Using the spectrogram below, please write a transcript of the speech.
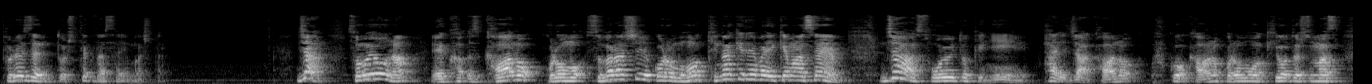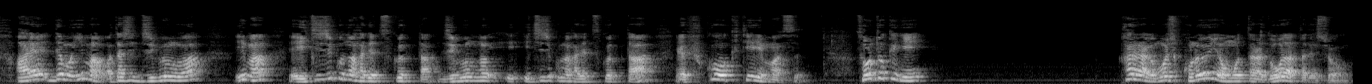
プレゼントしてくださいました。じゃあ、そのような、え革の衣、素晴らしい衣を着なければいけません。じゃあ、そういう時に、はい、じゃあ、革の服を、革の衣を着ようとします。あれ？でも今、私自分は、今、一軸の葉で作った、自分の一軸の葉で作った服を着ています。その時に、彼らがもしこのように思ったらどうだったでしょ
